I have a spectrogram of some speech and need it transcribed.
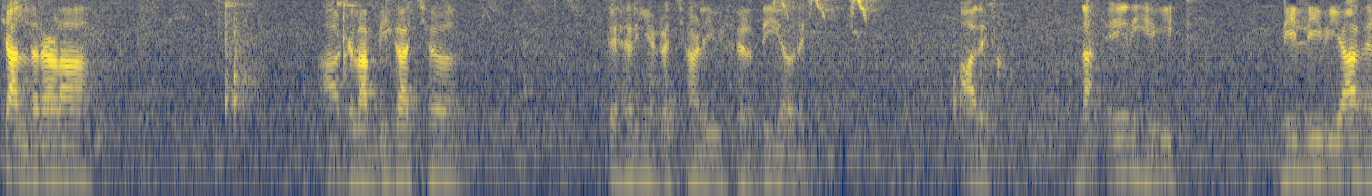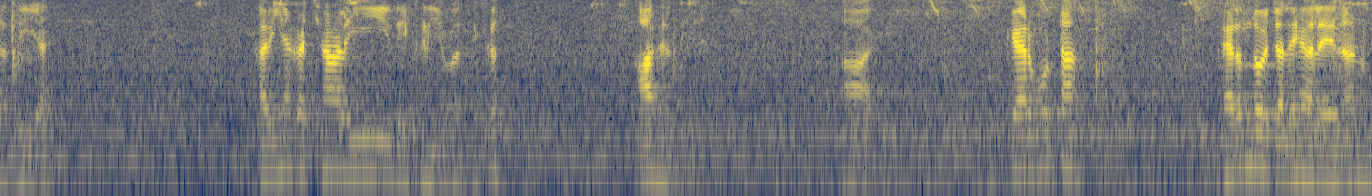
ਝਾਲਰ ਵਾਲਾ। ਆ ਗੁਲਾਬੀ ਕੱਛ। ਤੇ ਹਰੀਆਂ ਕੱਛਾਂ ਵਾਲੀ ਵੀ ਫਿਰਦੀ ਆ ਉਰੇ। ਆ ਦੇਖੋ। ਨਾ, ਇਹ ਨਹੀਂ ਹੈਗੀ। ਨੀਲੀ ਵੀ ਆ ਫਿਰਦੀ ਹੈ। ਹਰੀਆਂ ਕੱਛਾਂ ਵਾਲੀ ਦੇਖਣੀ ਹੈ ਬਸ ਇੱਕ। ਆ ਫਿਰਦੀ ਹੈ। ਆ ਗਈ ਕੈਰ ਵੋਟਾਂ। ਫਿਰਨ ਦੋ ਚਲੇ ਹਲੇ ਇਹਨਾਂ ਨੂੰ।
